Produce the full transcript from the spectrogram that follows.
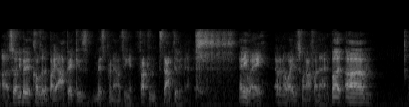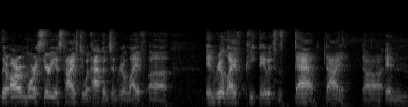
Uh, so anybody that calls it a biopic is mispronouncing it. Fucking stop doing that. Anyway, I don't know why I just went off on that, but um, there are more serious ties to what happens in real life. Uh, in real life, Pete Davidson's dad died uh, in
